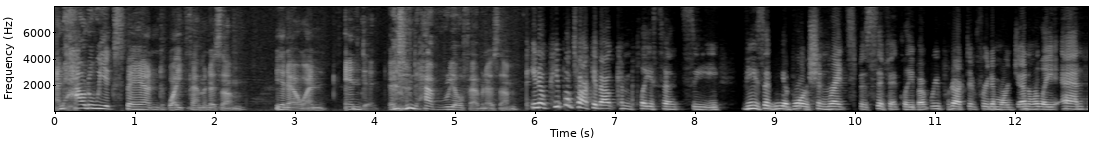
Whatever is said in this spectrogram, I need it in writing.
And how do we expand white feminism you know and end it and have real feminism? You know, people talk about complacency vis a vis abortion rights specifically, but reproductive freedom more generally. And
